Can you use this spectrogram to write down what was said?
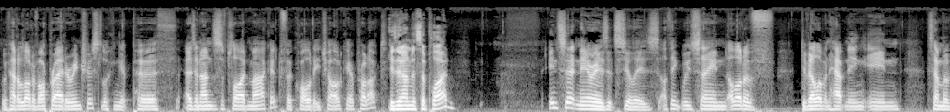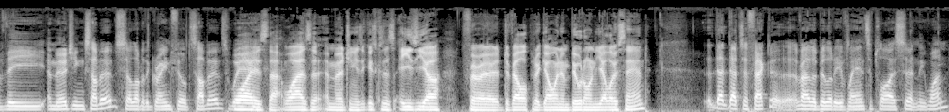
We've had a lot of operator interest looking at Perth as an undersupplied market for quality childcare product. Is it undersupplied? In certain areas, it still is. I think we've seen a lot of development happening in some of the emerging suburbs, so a lot of the greenfield suburbs. Where Why is that? Why is it emerging? Is it because it's easier for a developer to go in and build on yellow sand? that, that's a factor. Availability of land supply is certainly one,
